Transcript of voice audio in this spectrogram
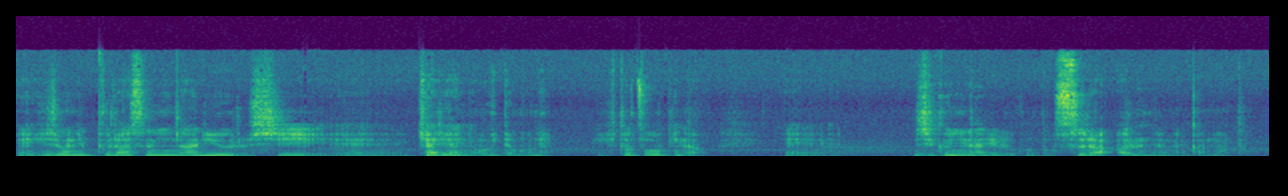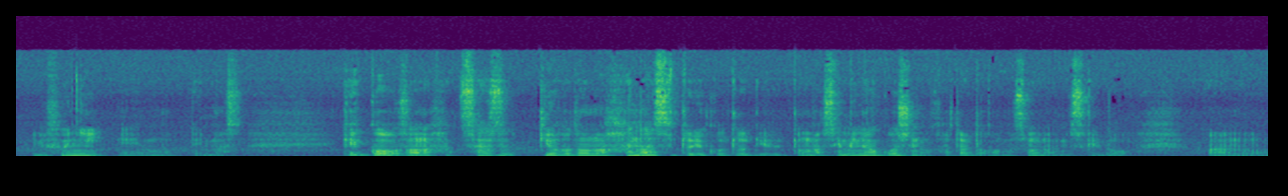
え非常にプラスになりうるし、えキャリアにおいてもね一つ大きな、え軸になりうることすらあるんじゃないかなというふうに、え思っています。結構その先ほどの話すということで言うと、まあ、セミナー講師の方とかもそうなんですけどあの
